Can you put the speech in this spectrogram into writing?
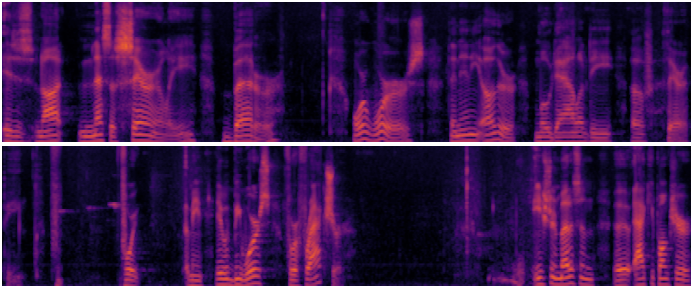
is not necessarily better or worse than any other modality of therapy. For, I mean, it would be worse for a fracture. Eastern medicine, uh, acupuncture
